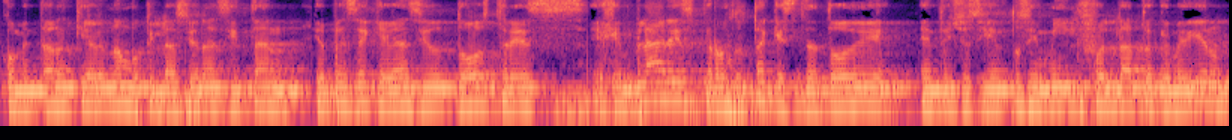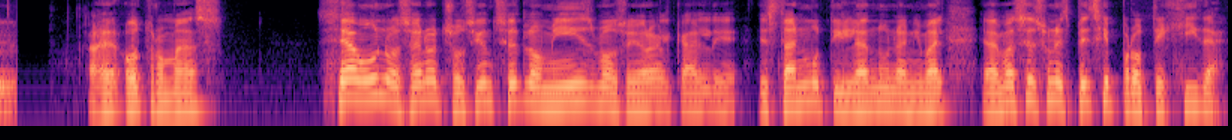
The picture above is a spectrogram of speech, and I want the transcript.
comentaron que había una mutilación así tan... Yo pensé que habían sido dos, tres ejemplares, pero resulta que se trató de entre 800 y 1000, fue el dato que me dieron. A ver, otro más. Sea uno, sean 800, es lo mismo, señor alcalde. Están mutilando un animal. Además es una especie protegida.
